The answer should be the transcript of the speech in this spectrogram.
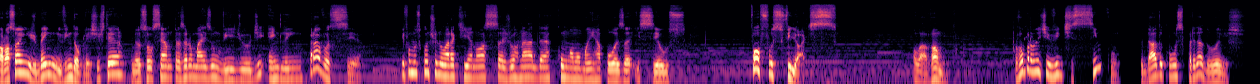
Saudações, bem-vindo ao PlayXT, eu sou o Sam, trazendo mais um vídeo de Endling pra você. E vamos continuar aqui a nossa jornada com a mamãe raposa e seus fofos filhotes. Vamos lá, vamos. Eu vou pra noite 25, cuidado com os predadores.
